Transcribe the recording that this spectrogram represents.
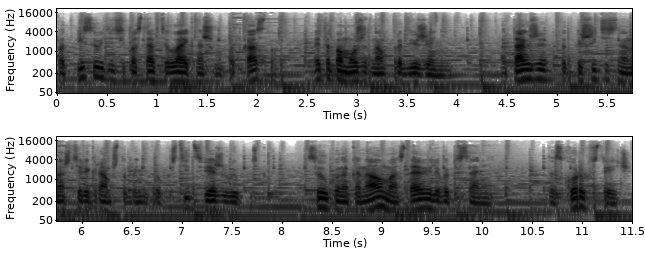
Подписывайтесь и поставьте лайк нашему подкасту, это поможет нам в продвижении. А также подпишитесь на наш телеграм, чтобы не пропустить свежий выпуск. Ссылку на канал мы оставили в описании. До скорых встреч!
